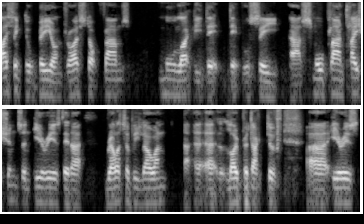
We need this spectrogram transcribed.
I think there'll be on dry stock farms more likely that, that we'll see uh, small plantations in areas that are relatively low un, uh, uh, low productive uh, areas,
